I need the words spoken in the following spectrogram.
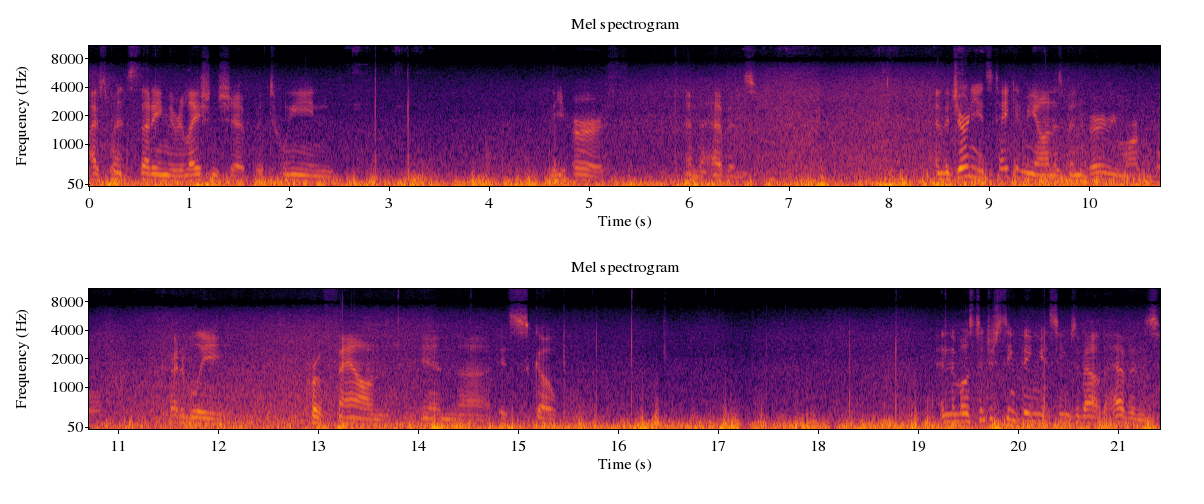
I've spent studying the relationship between the earth and the heavens. And the journey it's taken me on has been very remarkable, incredibly profound in uh, its scope. And the most interesting thing it seems about the heavens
